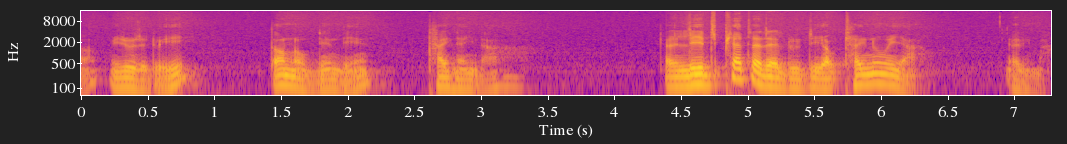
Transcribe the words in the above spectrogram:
နော်မီးတို့တွေတောင်းတော့တင်းတင်းထိုင်နိုင်တာအဲလေဖြတ်တတ်တဲ့လူတယောက်ထိုင်လို့မရဘူးအဲ့ဒီမှာ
